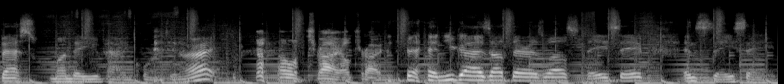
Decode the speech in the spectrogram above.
best Monday you've had in quarantine, all right? I'll try. I'll try. and you guys out there as well, stay safe and stay sane.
